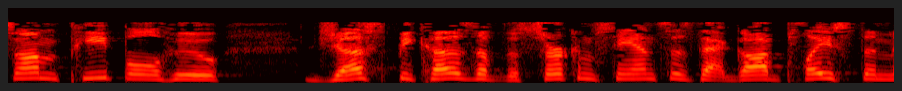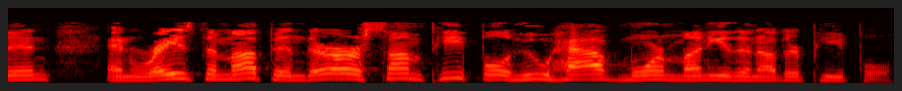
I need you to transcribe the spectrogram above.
some people who, just because of the circumstances that God placed them in and raised them up in, there are some people who have more money than other people.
